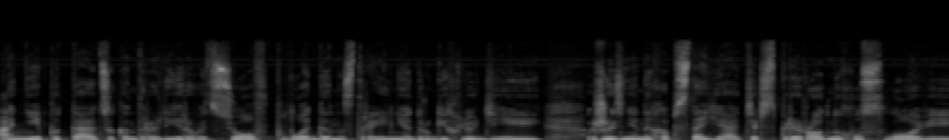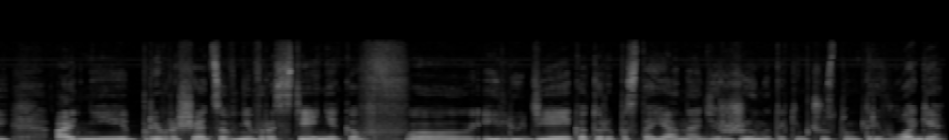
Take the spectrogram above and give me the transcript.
Они пытаются контролировать все вплоть до настроения других людей, жизненных обстоятельств, природных условий. Они превращаются в неврастенников э, и людей, которые постоянно одержимы таким чувством тревоги,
